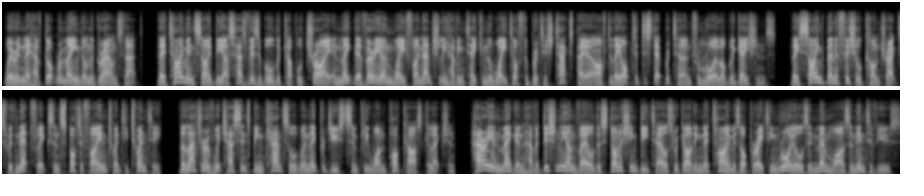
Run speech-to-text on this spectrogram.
wherein they have got remained on the grounds that their time inside the US has visible the couple try and make their very own way financially having taken the weight off the British taxpayer after they opted to step returned from royal obligations. They signed beneficial contracts with Netflix and Spotify in 2020, the latter of which has since been cancelled when they produced simply one podcast collection. Harry and Meghan have additionally unveiled astonishing details regarding their time as operating royals in memoirs and interviews.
